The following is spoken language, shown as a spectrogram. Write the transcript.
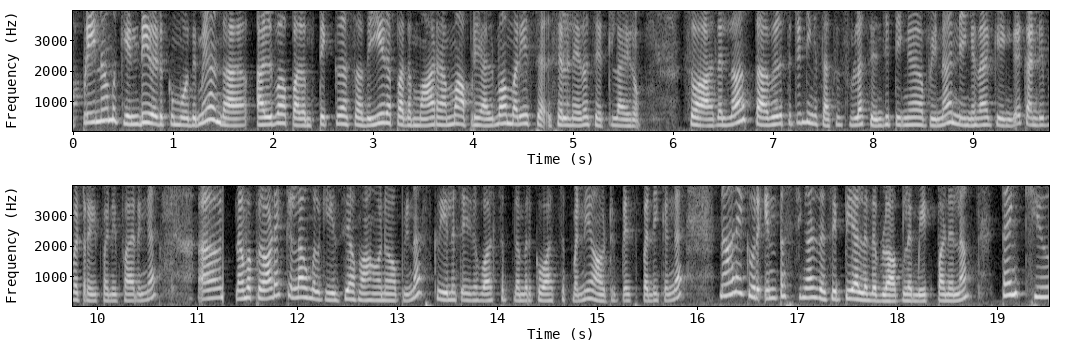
அப்படின்னா நம்ம கிண்டி எடுக்கும் போதுமே அந்த அல்வா பதம் திக்னஸ் அந்த ஈரப்பதம் மாறாமல் அப்படி அல்வா மாதிரியே சில நேரம் செட்டில் ஆயிரும். ஸோ அதெல்லாம் தவிர்த்துட்டு நீங்கள் சக்ஸஸ்ஃபுல்லாக செஞ்சிட்டிங்க அப்படின்னா நீங்கள் தான் கேங்க. கண்டிப்பாக ட்ரை பண்ணி பாருங்கள் நம்ம ப்ராடக்ட் எல்லாம் உங்களுக்கு ஈஸியாக வாங்கணும் அப்படின்னா ஸ்க்ரீனில் தெரியுற வாட்ஸ்அப் நம்பருக்கு வாட்ஸ்அப் பண்ணி ஆர்டர் ப்ளேஸ் பண்ணிக்கோங்க. நாளைக்கு ஒரு இன்ட்ரெஸ்டிங்கான ரெசிபி அல்லது விலாகில் மீட் பண்ணலாம். தேங்க்யூ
